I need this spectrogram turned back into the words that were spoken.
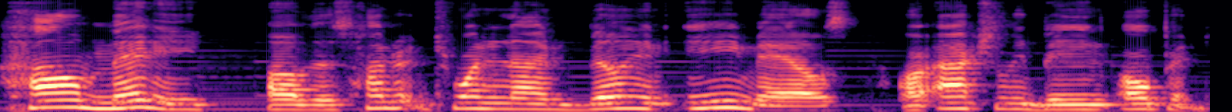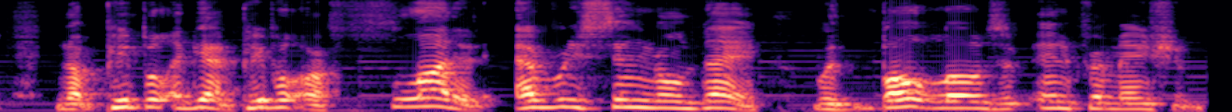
How many of this 129 billion emails are actually being opened? You know, people again, people are flooded every single day with boatloads of information,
